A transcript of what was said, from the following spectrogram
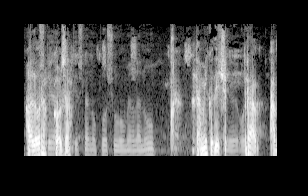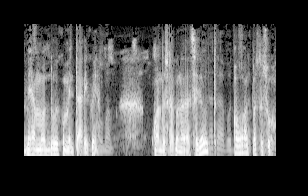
Allora cosa? L'amico dice, Rav, abbiamo due commentari qui, quando salgono dal Selut o al posto suo.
